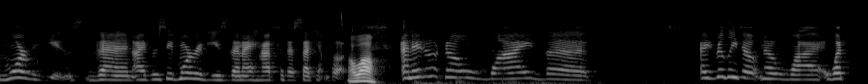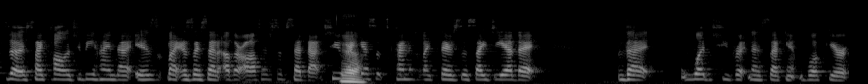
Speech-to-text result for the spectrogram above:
more reviews than I've received more reviews than I have for the second book. Oh wow. And I don't know why the I really don't know why what the psychology behind that is. Like as I said, other authors have said that too. Yeah. I guess it's kind of like there's this idea that that once you've written a second book, your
